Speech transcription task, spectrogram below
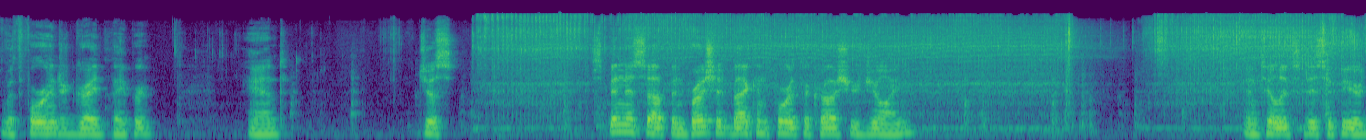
with 400 grade paper and just spin this up and brush it back and forth across your joint until it's disappeared.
